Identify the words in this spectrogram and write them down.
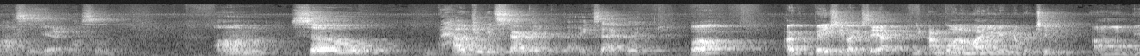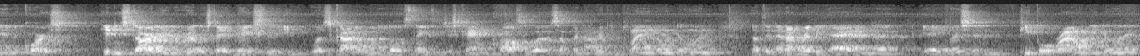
Awesome. Yeah. Awesome. Um, so, how'd you get started uh, exactly? Well, I, basically, like I say, I, I'm going on my year number two, um, and of course, getting started in real estate basically was kind of one of those things that just came across. It wasn't something I really planned on doing, nothing that I really had in the hey, listen, people around me doing it.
